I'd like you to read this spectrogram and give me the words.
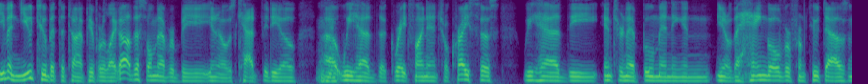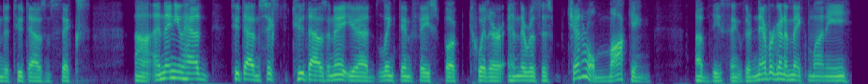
even YouTube at the time, people were like, "Oh, this will never be." You know, it was cat video. Uh, mm-hmm. Uh, we had the great financial crisis. We had the internet boom ending in you know the hangover from 2000 to 2006, uh, and then you had 2006 to 2008. You had LinkedIn, Facebook, Twitter, and there was this general mocking of these things. They're never going to make money.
